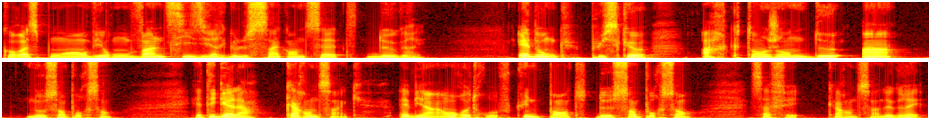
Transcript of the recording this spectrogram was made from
correspond à environ 26,57 degrés. Et donc, puisque arc tangente de 1, nos 100%, est égal à 45, eh bien, on retrouve qu'une pente de 100%, ça fait 45 degrés.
